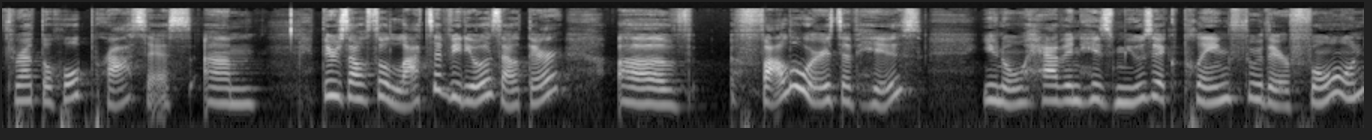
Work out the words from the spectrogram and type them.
throughout the whole process. Um, there's also lots of videos out there of followers of his you know, having his music playing through their phone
